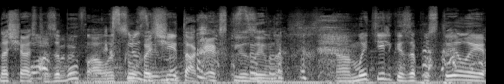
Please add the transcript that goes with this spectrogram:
на щастя забув, але слухачі так ексклюзивно. Ми тільки запустили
